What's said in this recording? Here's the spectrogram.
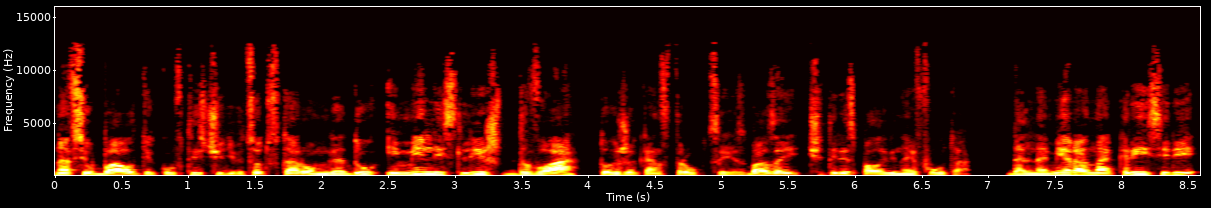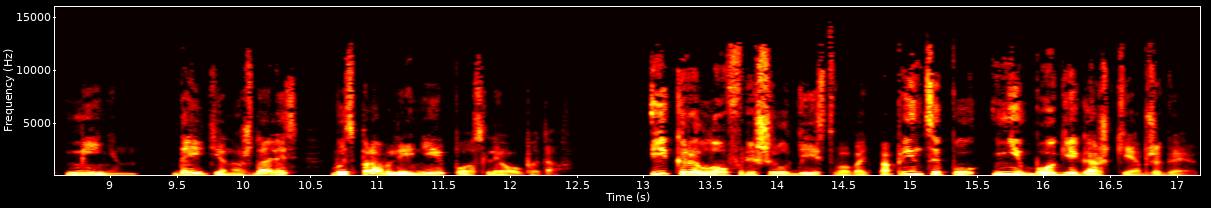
На всю Балтику в 1902 году имелись лишь два той же конструкции с базой 4,5 фута. Дальномера на крейсере «Минин», да и те нуждались в исправлении после опытов. И Крылов решил действовать по принципу «не боги горшки обжигают».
